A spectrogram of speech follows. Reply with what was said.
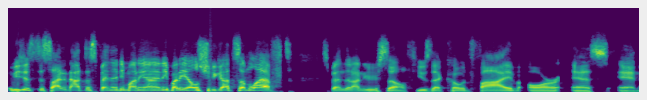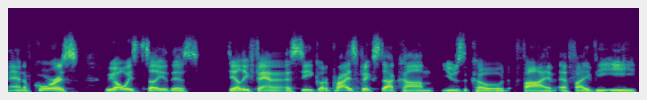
if you just decided not to spend any money on anybody else, you got some left, spend it on yourself. Use that code 5RSN. And of course, we always tell you this daily fantasy, go to prizepicks.com, use the code 5 F I V E.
